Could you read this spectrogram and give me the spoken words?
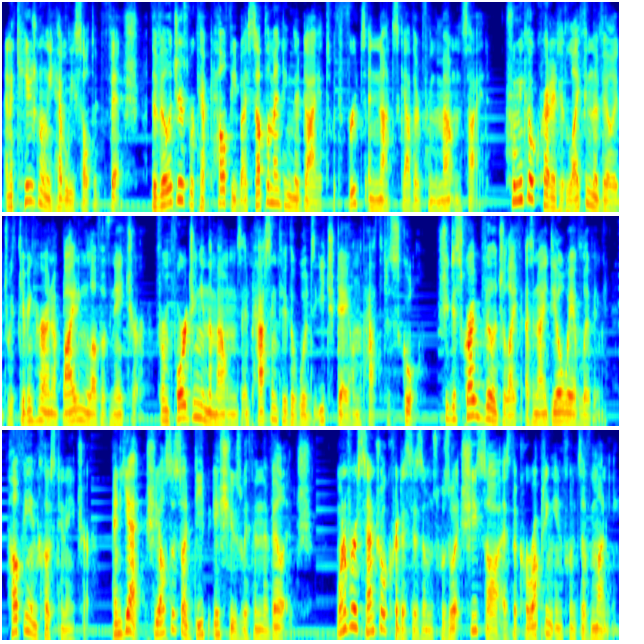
and occasionally heavily salted fish, the villagers were kept healthy by supplementing their diets with fruits and nuts gathered from the mountainside. Fumiko credited life in the village with giving her an abiding love of nature, from foraging in the mountains and passing through the woods each day on the path to school. She described village life as an ideal way of living, healthy and close to nature. And yet, she also saw deep issues within the village. One of her central criticisms was what she saw as the corrupting influence of money.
